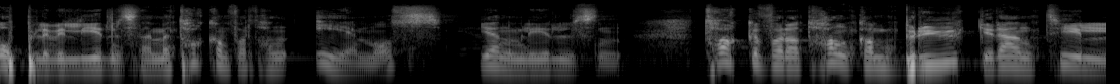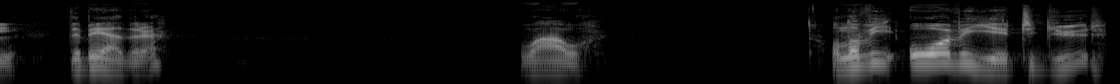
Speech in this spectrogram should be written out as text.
opplever lidelsen, men takk ham for at han er med oss gjennom lidelsen. Takk for at han kan bruke den til det bedre. Wow. Og når vi overgir til Gud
